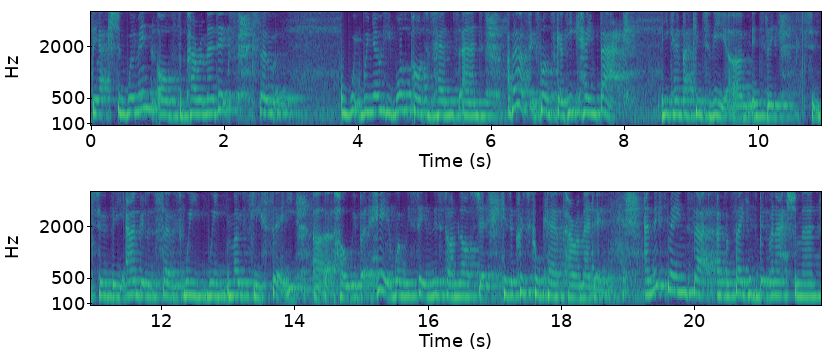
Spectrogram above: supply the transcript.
the action women of the paramedics. So we, we know he was part of HEMS, and about six months ago he came back. He came back into the um, into the to, to, the ambulance service we we mostly see uh, at Holby, but here when we see him this time last year, he's a critical care paramedic, and this means that, as I say, he's a bit of an action man,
